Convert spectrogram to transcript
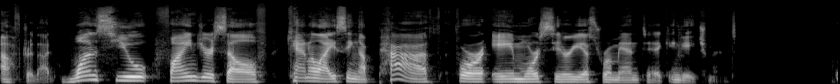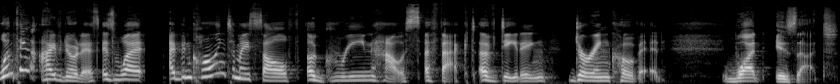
after that? Once you find yourself canalizing a path for a more serious romantic engagement. One thing I've noticed is what I've been calling to myself a greenhouse effect of dating during COVID. What is that?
